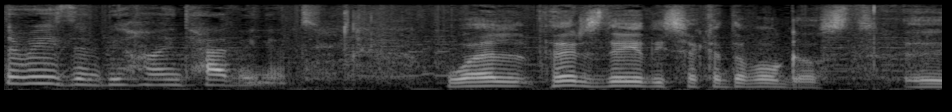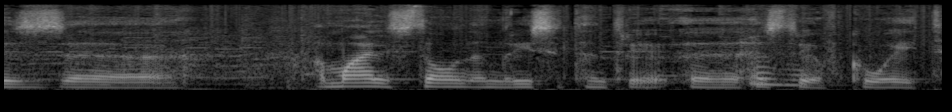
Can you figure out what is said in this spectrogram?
the reason behind having it? Well, Thursday, the 2nd of August, is uh, a milestone in recent history, uh, history of Kuwait,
